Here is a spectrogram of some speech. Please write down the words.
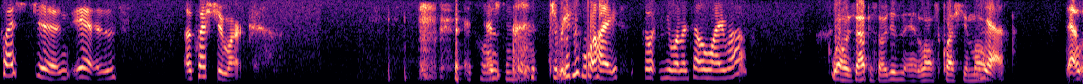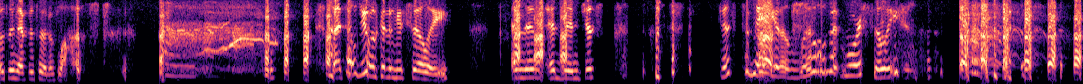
question is a question mark. And the reason why, so you want to tell why, Rob? Well, it's episode, isn't it? Last question mark. Yes. That was an episode of Lost. I told you it was going to be silly. And then, and then just, just to make it a little bit more silly,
